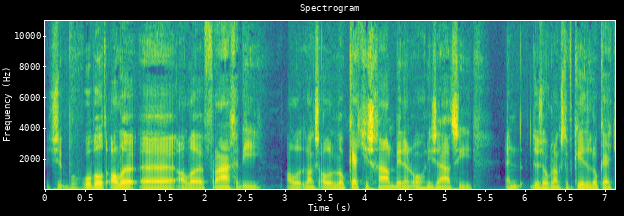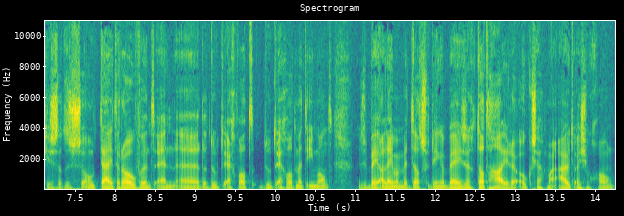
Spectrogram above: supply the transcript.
Dat je bijvoorbeeld alle, eh, alle vragen die alle, langs alle loketjes gaan binnen een organisatie, en dus ook langs de verkeerde loketjes, dat is zo tijdrovend en eh, dat doet echt, wat, doet echt wat met iemand. Dus dan ben je alleen maar met dat soort dingen bezig. Dat haal je er ook zeg maar uit als je gewoon,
